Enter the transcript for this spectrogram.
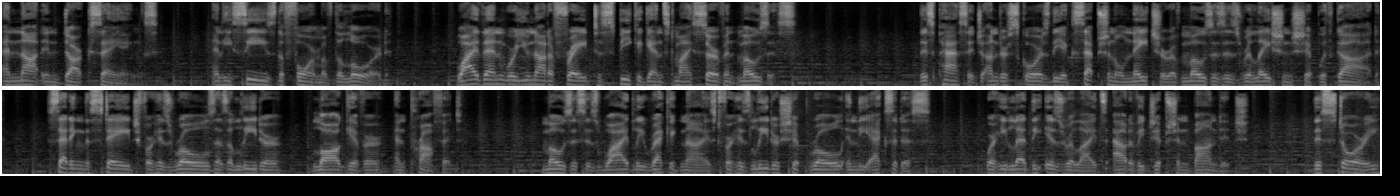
and not in dark sayings. And he sees the form of the Lord. Why then were you not afraid to speak against my servant Moses? This passage underscores the exceptional nature of Moses' relationship with God, setting the stage for his roles as a leader, lawgiver, and prophet. Moses is widely recognized for his leadership role in the Exodus, where he led the Israelites out of Egyptian bondage. This story,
